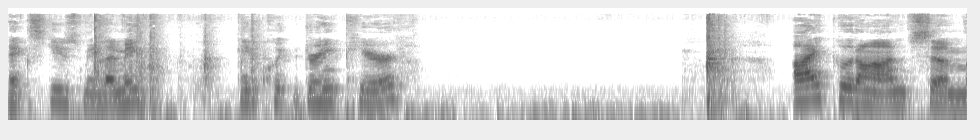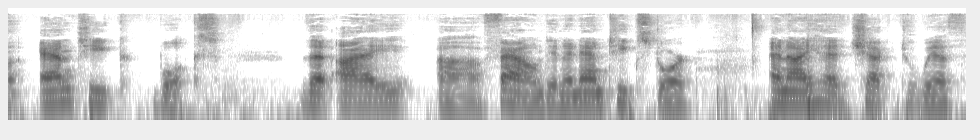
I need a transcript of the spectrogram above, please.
Excuse me. Let me get a quick drink here. I put on some antique books that I uh, found in an antique store. And I had checked with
